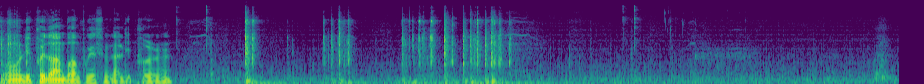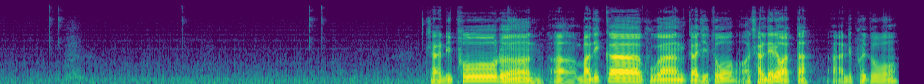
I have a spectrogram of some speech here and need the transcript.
그리고 리플도 한번 보겠습니다. 리플. 자, 리플은 어, 마디가 구간까지도 어, 잘 내려왔다. 아, 리플도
